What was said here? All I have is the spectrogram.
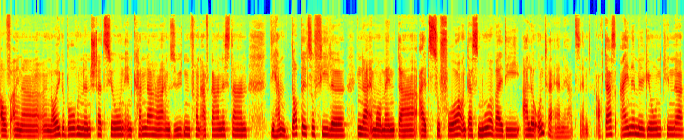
auf einer Neugeborenenstation in Kandahar im Süden von Afghanistan. Die haben doppelt so viele Kinder im Moment da als zuvor und das nur, weil die alle unterernährt sind. Auch das, eine Million Kinder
